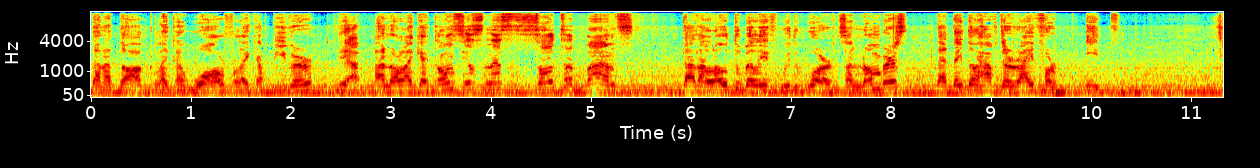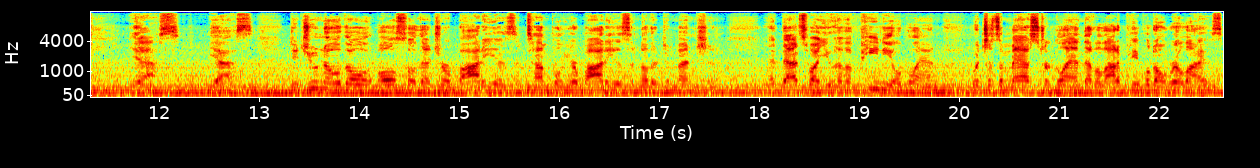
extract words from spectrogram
than a dog, like a wolf, like a beaver, Yep. and not like a consciousness so advanced that allow to believe with words and numbers that they don't have the right for it. Yes. Yes. Did you know though also that your body is a temple? Your body is another dimension. And that's why you have a pineal gland, which is a master gland that a lot of people don't realize.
